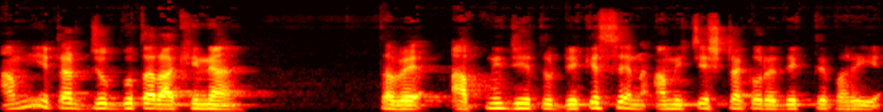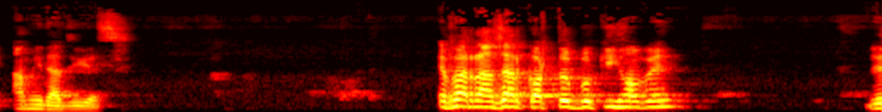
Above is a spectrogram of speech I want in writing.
আমি এটার যোগ্যতা রাখি না। তবে আপনি যেহেতু ডেকেছেন, আমি চেষ্টা করে দেখতে পারি, আমি রাজি আছি। এবার রাজার কর্তব্য কি হবে? যে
